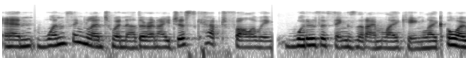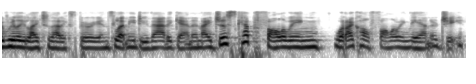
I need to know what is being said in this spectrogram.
And one thing led to another, and I just kept following what are the things that I'm liking? Like, oh, I really liked that experience. Let me do that again. And I just kept following what I call following the energy.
